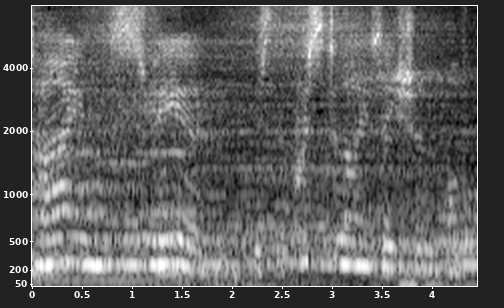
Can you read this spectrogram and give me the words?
Time's sphere is the crystallization of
